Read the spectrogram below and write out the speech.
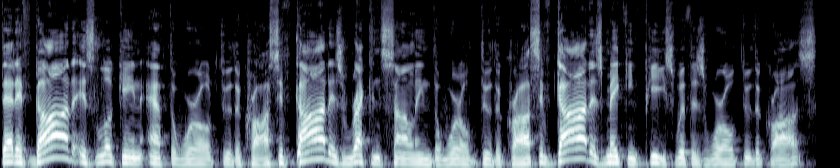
that if God is looking at the world through the cross, if God is reconciling the world through the cross, if God is making peace with his world through the cross,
